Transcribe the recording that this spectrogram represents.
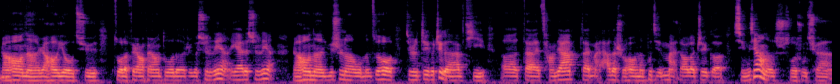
然后呢，然后又去做了非常非常多的这个训练 AI 的训练。然后呢，于是呢，我们最后就是这个这个 NFT，呃，在藏家在买它的时候呢，不仅买到了这个形象的所属权，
